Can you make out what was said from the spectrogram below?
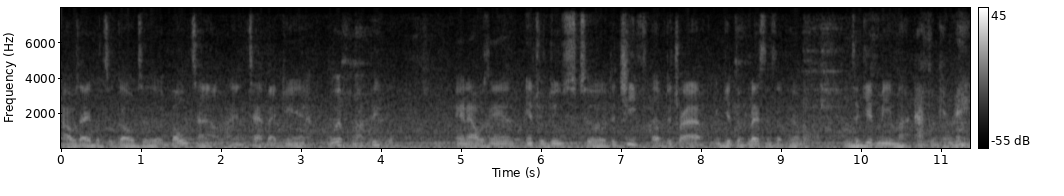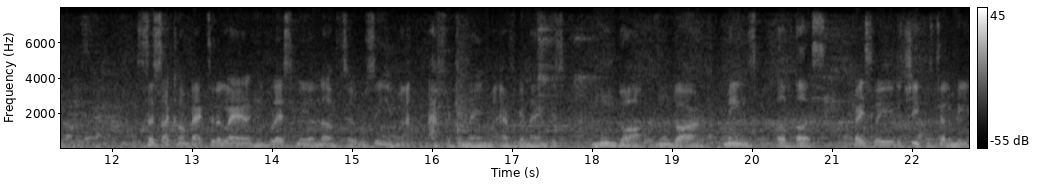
I was able to go to Bo Town and tap back in with my people. And I was in, introduced to the chief of the tribe and get the blessings of him to mm. give me my African name. Since I come back to the land, he blessed me enough to receive my African name. My African name is Mundar. Mundar means of us. Basically, the chief was telling me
